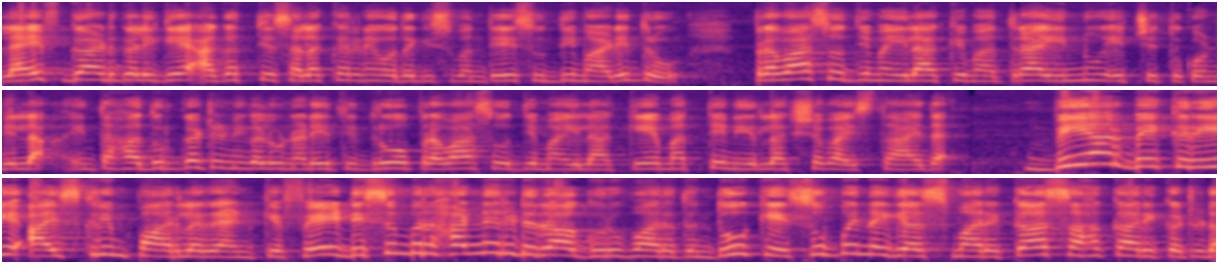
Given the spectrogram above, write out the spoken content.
ಲೈಫ್ ಗಾರ್ಡ್ಗಳಿಗೆ ಅಗತ್ಯ ಸಲಕರಣೆ ಒದಗಿಸುವಂತೆ ಸುದ್ದಿ ಮಾಡಿದ್ರು. ಪ್ರವಾಸೋದ್ಯಮ ಇಲಾಖೆ ಮಾತ್ರ ಇನ್ನೂ ಎಚ್ಚೆತ್ತುಕೊಂಡಿಲ್ಲ. ಇಂತಹ ದುರ್ಘಟನೆಗಳು ನಡೆಯುತ್ತಿದ್ರೂ ಪ್ರವಾಸೋದ್ಯಮ ಇಲಾಖೆ ಮತ್ತೆ ನಿರ್ಲಕ್ಷ್ಯ ವಹಿಸ್ತಾ ಇದೆ. BR bakery, ice cream parlour and cafe December ಹನ್ನೆರಡರ ಗುರುವಾರದಂದು ಕೆ. ಸುಬ್ಬಣ್ಣಯ್ಯ ಸ್ಮಾರಕ ಸಹಕಾರಿ ಕಟ್ಟಡ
